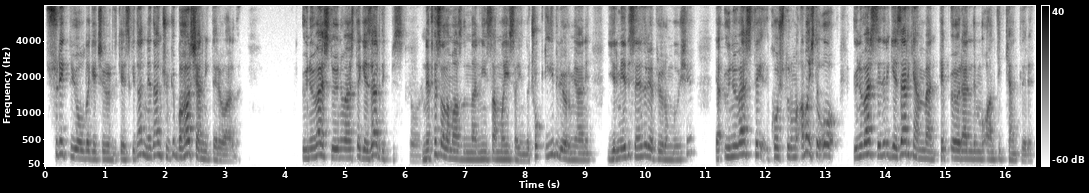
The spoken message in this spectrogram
sürekli yolda geçirirdik eskiden. Neden? Çünkü bahar şenlikleri vardı. Üniversite üniversite gezerdik biz. Doğru. Nefes alamazdım ben Nisan Mayıs ayında. Çok iyi biliyorum yani. 27 senedir yapıyorum bu işi. Ya üniversite koşturma ama işte o üniversiteleri gezerken ben hep öğrendim bu antik kentleri.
